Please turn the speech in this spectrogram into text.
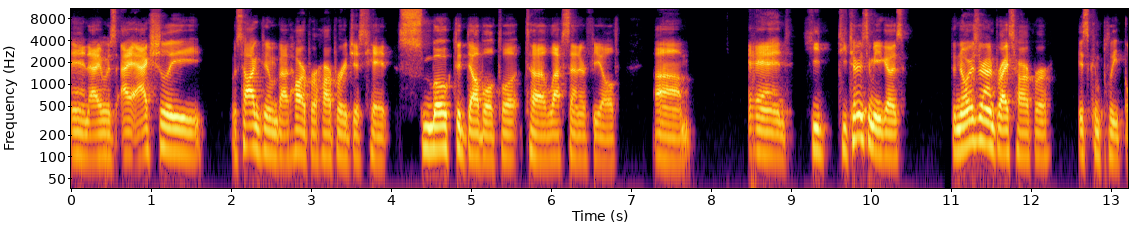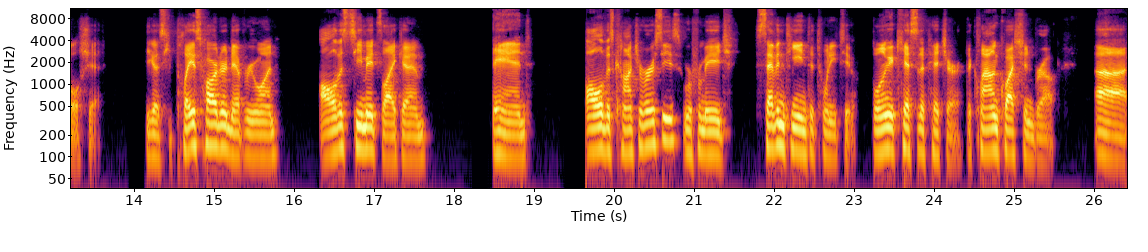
and I was I actually was talking to him about Harper. Harper had just hit smoked a double to, to left center field, um, and he he turns to me. He goes, "The noise around Bryce Harper is complete bullshit." He goes, he plays harder than everyone. All of his teammates like him. And all of his controversies were from age 17 to 22. Blowing a kiss at a pitcher, the clown question, bro. Uh,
